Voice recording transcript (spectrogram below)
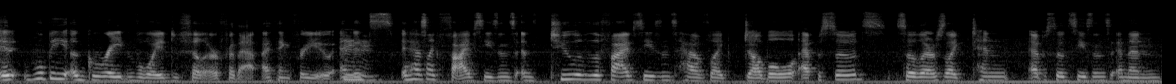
it will be a great void filler for that, I think, for you. And Mhm. it's it has like five seasons, and two of the five seasons have like double episodes. So there's like ten episode seasons, and then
